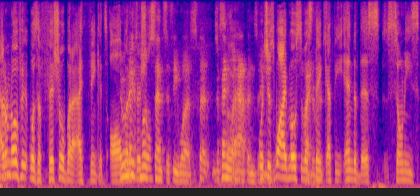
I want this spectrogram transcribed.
I don't know if it was official, but I think it's all it but make official. most sense if he was, but depending So- what happens. Which is why most of us think at the end of this, Sony's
